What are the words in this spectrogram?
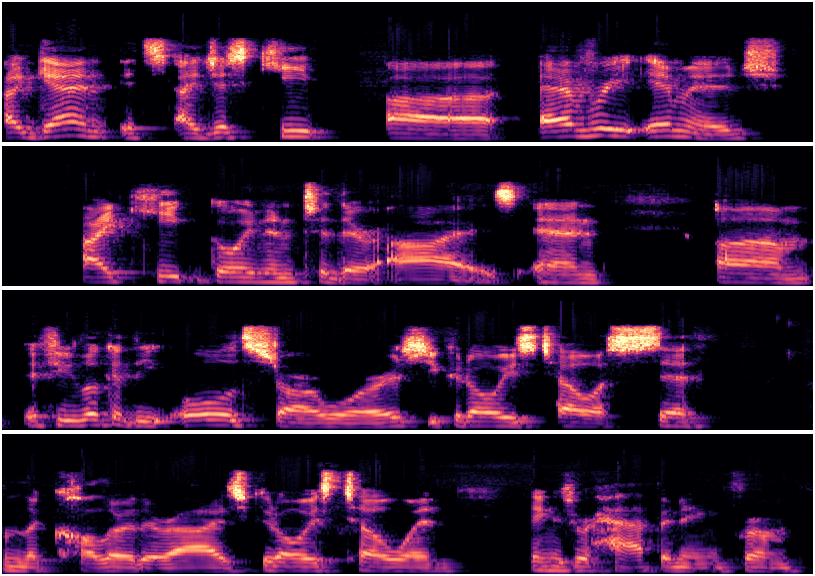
again, it's I just keep uh, every image, I keep going into their eyes, and um, if you look at the old Star Wars, you could always tell a Sith from the color of their eyes. You could always tell when things were happening from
